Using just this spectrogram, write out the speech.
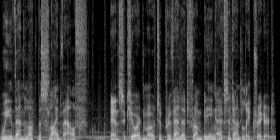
We then lock the slide valve in secured mode to prevent it from being accidentally triggered.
